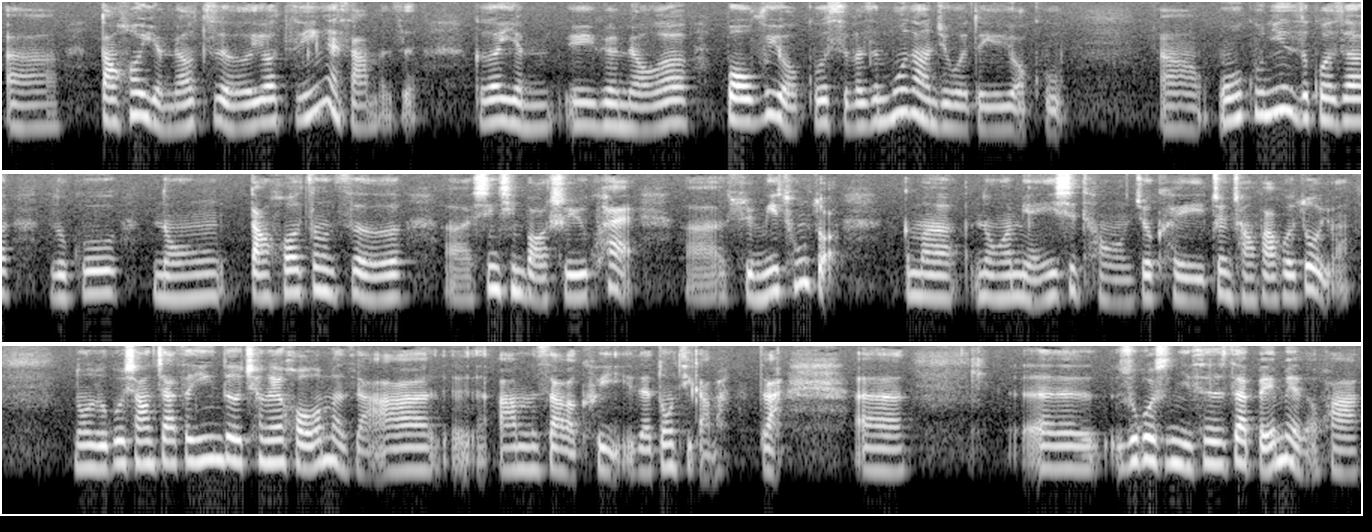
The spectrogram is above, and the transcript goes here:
呃，打好疫苗之后要注意眼啥物事？搿个疫疫苗个保护效果是勿是马上就会得有效果？嗯，我个人是觉着，如果侬打好针之后，呃，心情保持愉快，呃，睡眠充足，葛末侬个免疫系统就可以正常发挥作用。侬如果想借只樱头吃眼好个物事，也也没啥勿可以。现在冬天介嘛，对伐？呃呃，如果是你是在北美的话，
